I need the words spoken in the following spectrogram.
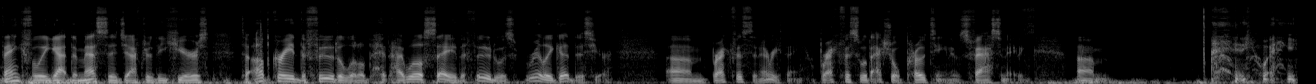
thankfully got the message after the years to upgrade the food a little bit. I will say the food was really good this year. Um, breakfast and everything. Breakfast with actual protein. It was fascinating. Um, anyway,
